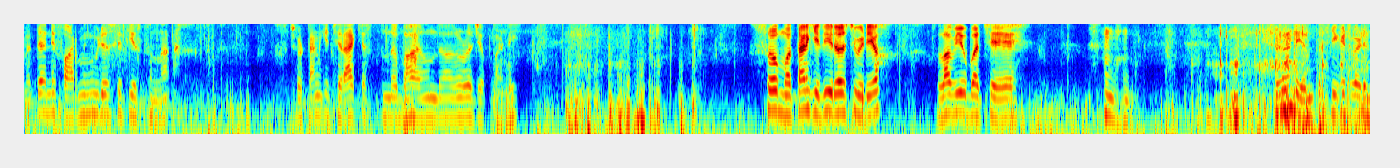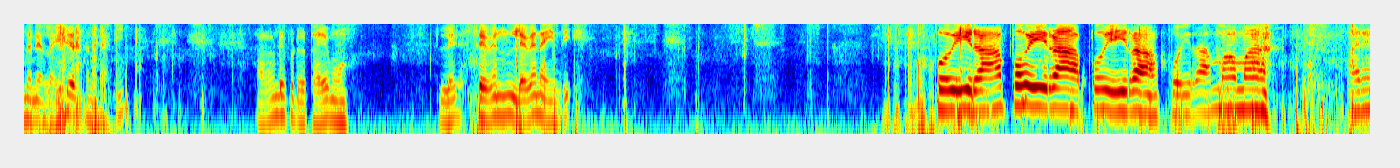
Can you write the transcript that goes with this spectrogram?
మధ్య అన్ని ఫార్మింగ్ వీడియోసే తీస్తున్నా. చూడటానికి చిరాకేస్తుందో బాగుందో కూడా చెప్పండి. సో మొత్తానికి ఇది ఈరోజు వీడియో. లవ్ యూ బచ్చే. చూడండి ఎంత చీకటి పడిందో నేను లైట్ వేస్తాను కానీ. అరౌండ్ ఇప్పుడు టైము లె సెవెన్ లెవెన్ అయింది. పోయిరా పోయిరా పోయిరా పోయిరా మామ. అరే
